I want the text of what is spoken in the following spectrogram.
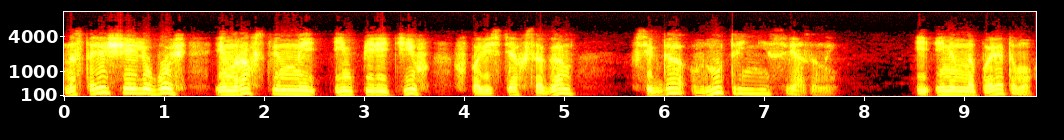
Настоящая любовь и нравственный императив в повестях Саган всегда внутренне связаны. И именно поэтому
